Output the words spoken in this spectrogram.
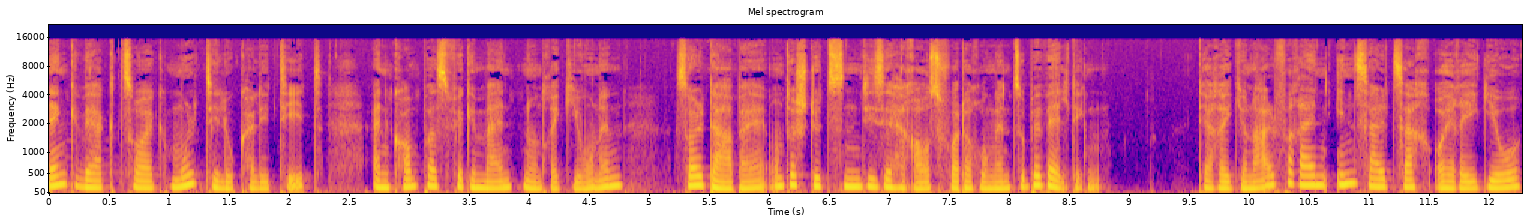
Denkwerkzeug Multilokalität, ein Kompass für Gemeinden und Regionen, soll dabei unterstützen, diese Herausforderungen zu bewältigen. Der Regionalverein in Salzach Euregio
